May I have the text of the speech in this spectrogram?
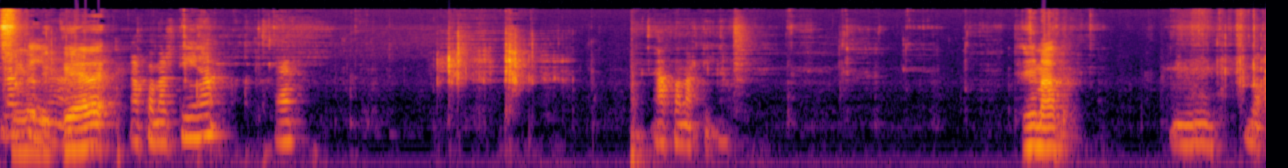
Un Martina. bicchiere. Acqua Martina. Eh? Acqua Martina. Sì, ma Mm, no.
